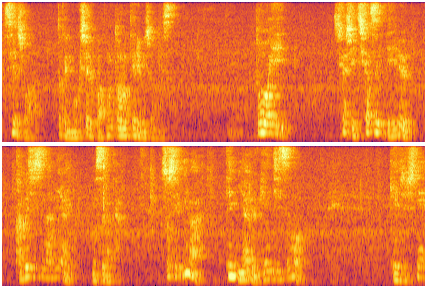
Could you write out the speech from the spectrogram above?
聖書は特に黙示録は本当のテレビジョンです。遠いしかし近づいている確実な未来の姿。そして今天にある現実を掲示して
